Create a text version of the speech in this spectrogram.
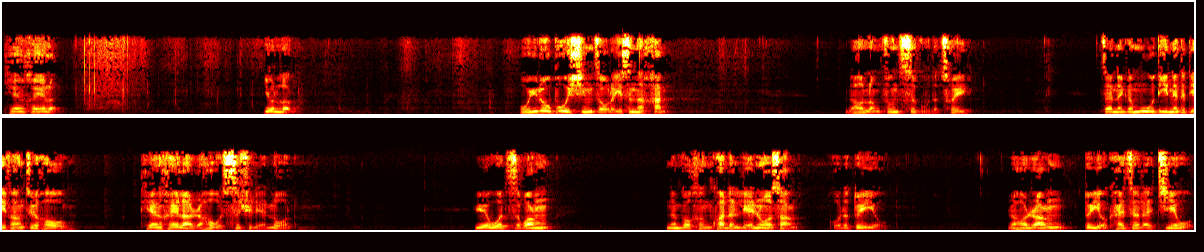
天黑了，又冷，我一路步行走了一身的汗。然后冷风刺骨的吹，在那个墓地那个地方，最后天黑了，然后我失去联络了，因为我指望能够很快的联络上我的队友，然后让队友开车来接我，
